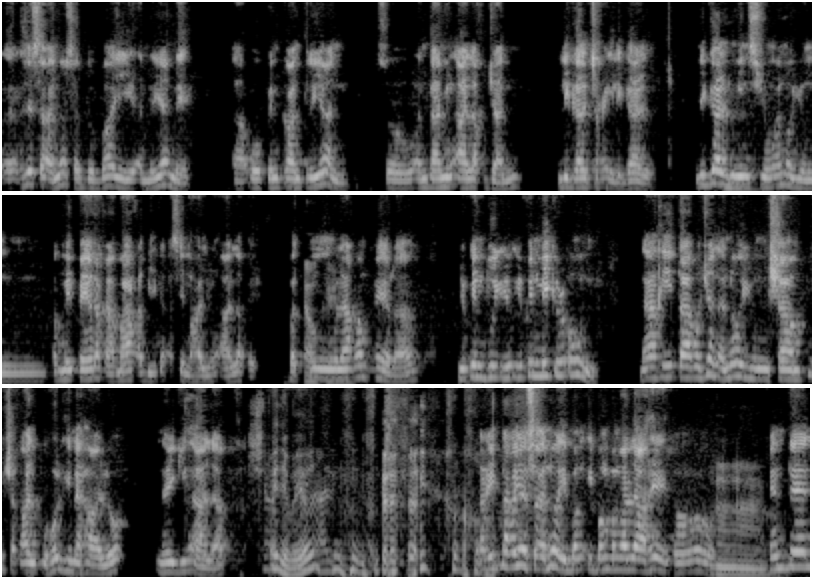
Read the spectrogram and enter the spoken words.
eh, kasi sa, ano, sa Dubai, ano yan eh, uh, open country yan. So, ang daming alak dyan, legal tsaka illegal. Legal Hmm. means yung ano, yung pag may pera ka, makakabili ka kasi mahal yung alak eh. But kung Okay. wala kang pera, you can do you, you can make your own. Nakakita ko diyan ano, yung shampoo tsaka alcohol hinahalo, nagiging alak. Pwede ba yun? Nakita ko yan sa ano, ibang ibang mga lahi. Oo. Mm. And then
